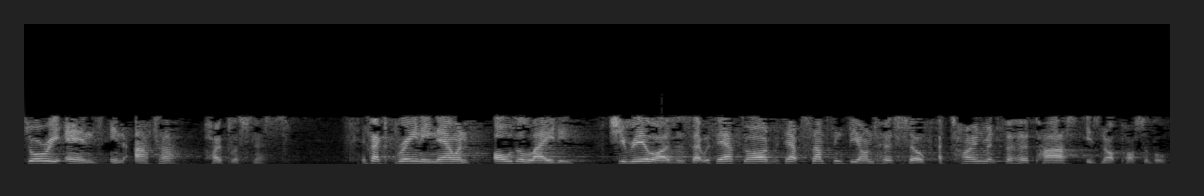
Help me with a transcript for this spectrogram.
story ends in utter hopelessness. In fact, Breeny, now an older lady, she realizes that without God, without something beyond herself, atonement for her past is not possible.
